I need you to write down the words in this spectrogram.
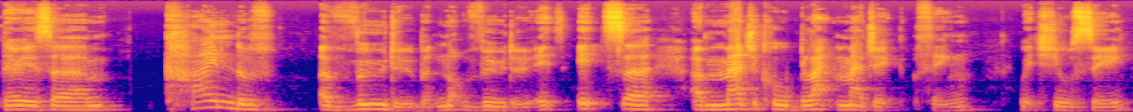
there is um, kind of a voodoo, but not voodoo. It's it's a, a magical black magic thing, which you'll see,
